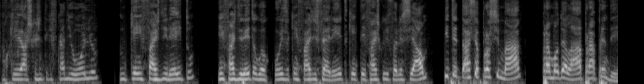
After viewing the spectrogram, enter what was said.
Porque eu acho que a gente tem que ficar de olho em quem faz direito quem faz direito a alguma coisa, quem faz diferente, quem faz com diferencial e tentar se aproximar para modelar, para aprender.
